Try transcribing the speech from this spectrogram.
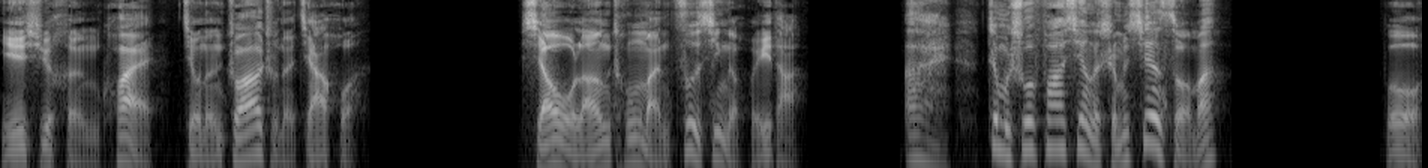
也许很快就能抓住那家伙。小五郎充满自信的回答：“哎，这么说，发现了什么线索吗？”不，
